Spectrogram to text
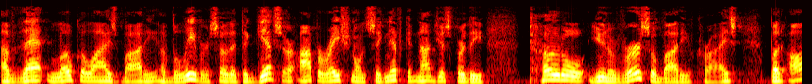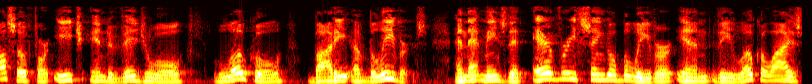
of that localized body of believers so that the gifts are operational and significant not just for the total universal body of Christ, but also for each individual local body of believers. And that means that every single believer in the localized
